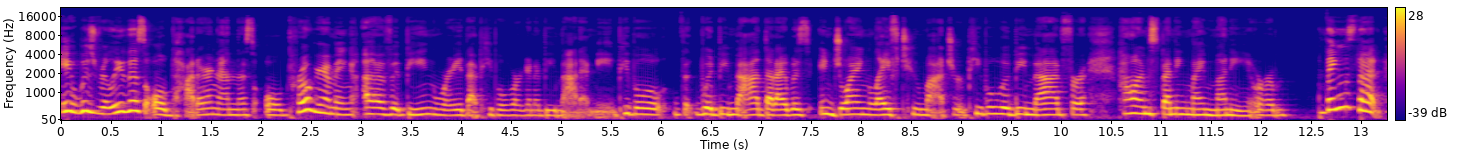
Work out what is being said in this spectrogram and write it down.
it was really this old pattern and this old programming of being worried that people were going to be mad at me. People would be mad that I was enjoying life too much, or people would be mad for how I'm spending my money, or things that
